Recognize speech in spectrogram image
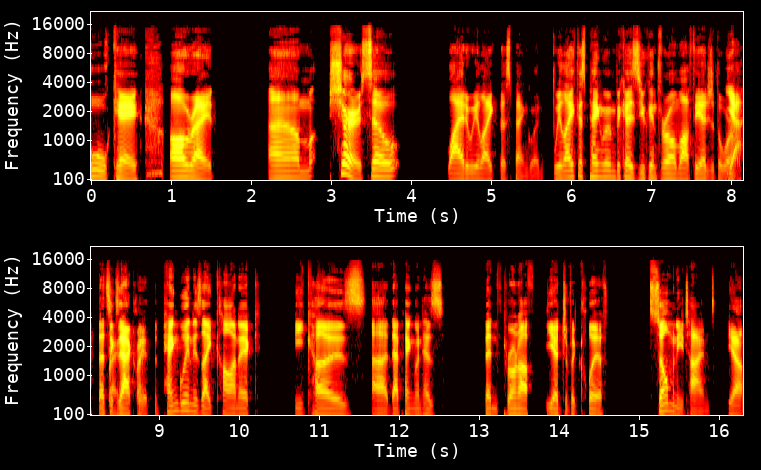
Okay. All right. Um sure. So why do we like this penguin? We like this penguin because you can throw him off the edge of the world. Yeah, that's Right, exactly right. it. The penguin is iconic because uh, that penguin has been thrown off the edge of a cliff so many times. Yeah.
